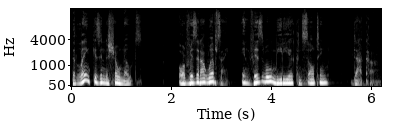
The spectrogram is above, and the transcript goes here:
The link is in the show notes or visit our website, invisiblemediaconsulting.com.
